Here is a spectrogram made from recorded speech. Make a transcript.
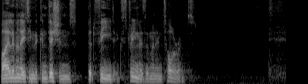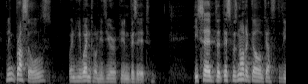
by eliminating the conditions that feed extremism and intolerance. And in Brussels, when he went on his European visit, he said that this was not a goal just for the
